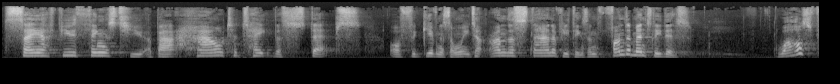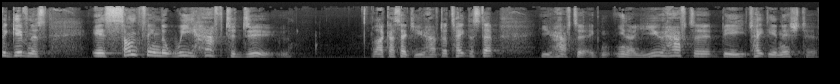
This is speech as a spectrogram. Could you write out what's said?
say a few things to you about how to take the steps of forgiveness. I want you to understand a few things. And fundamentally, this whilst forgiveness is something that we have to do, like I said, you have to take the step, you have to, you know, you have to be, take the initiative.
